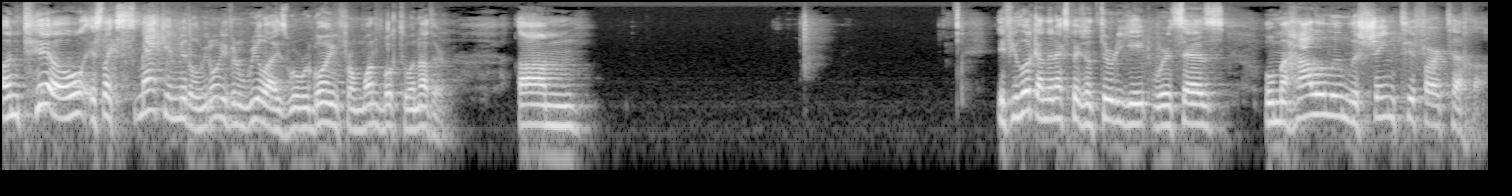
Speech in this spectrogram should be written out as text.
until it's like smack in middle. We don't even realize where we're going from one book to another. Um, if you look on the next page on 38, where it says, Umahalalim l'shem tifartecha.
